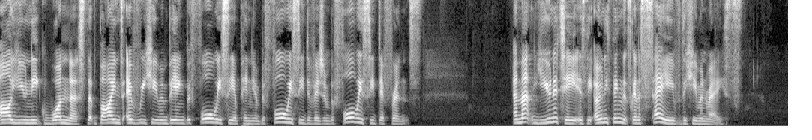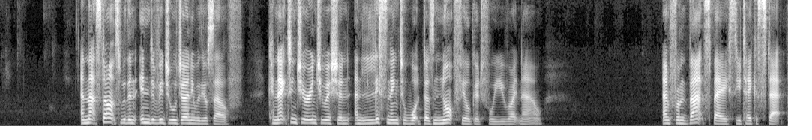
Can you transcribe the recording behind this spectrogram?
our unique oneness that binds every human being before we see opinion, before we see division, before we see difference. And that unity is the only thing that's going to save the human race. And that starts with an individual journey with yourself, connecting to your intuition and listening to what does not feel good for you right now. And from that space, you take a step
